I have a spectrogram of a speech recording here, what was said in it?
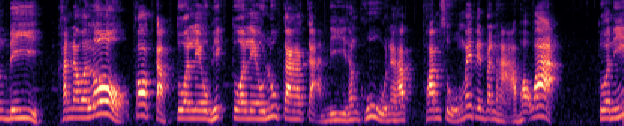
นดีคานาวาโลก็กลับตัวเร็วพลิกตัวเร็วลูกกลางอากาศดีทั้งคู่นะครับความสูงไม่เป็นปัญหาเพราะว่า ตัวนี้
